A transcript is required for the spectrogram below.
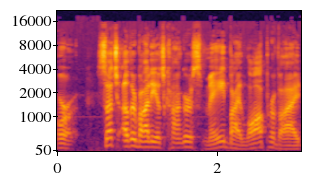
or such other body as Congress may by law provide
